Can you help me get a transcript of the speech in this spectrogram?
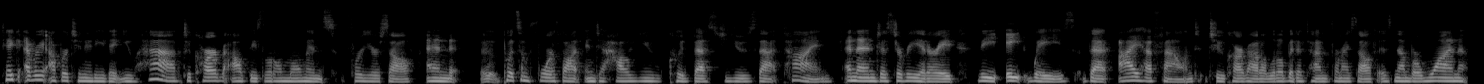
Take every opportunity that you have to carve out these little moments for yourself and uh, put some forethought into how you could best use that time. And then just to reiterate, the eight ways that I have found to carve out a little bit of time for myself is number one,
